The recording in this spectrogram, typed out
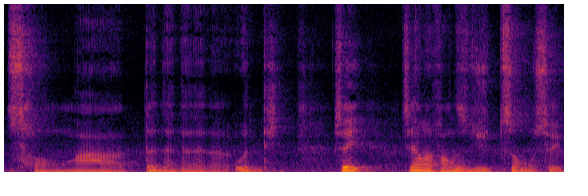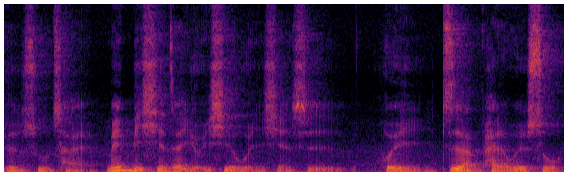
虫啊等等等等的问题。所以这样的方式去种水跟蔬菜，maybe 现在有一些文献是会自然派的会说，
